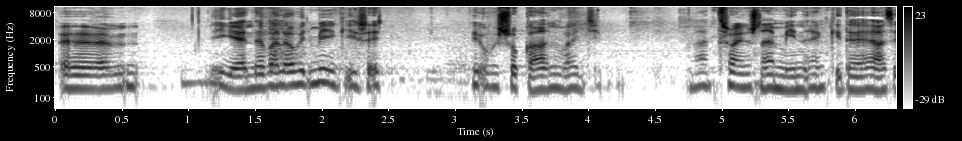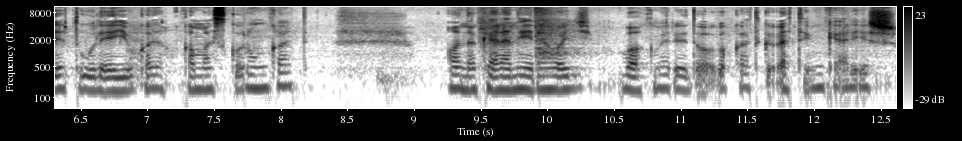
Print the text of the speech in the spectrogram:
Ö, igen, de valahogy mégis egy jó sokan, vagy hát sajnos nem mindenki, de azért túléljük a kamaszkorunkat. Annak ellenére, hogy vakmerő dolgokat követünk el, és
